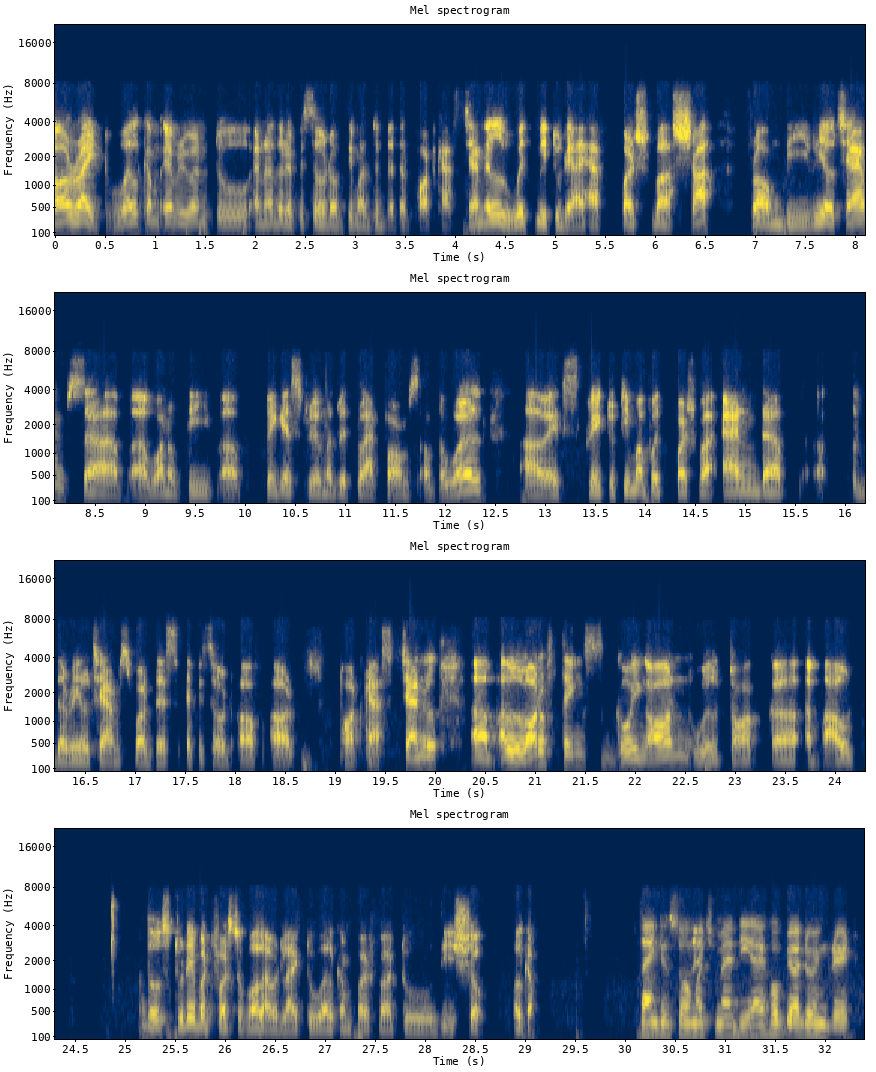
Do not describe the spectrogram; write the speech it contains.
All right, welcome everyone to another episode of the Madrid Better podcast channel. With me today, I have Parshva Shah from the Real Champs, uh, uh, one of the uh, biggest Real Madrid platforms of the world. Uh, it's great to team up with Parshva and uh, the Real Champs for this episode of our podcast channel. Uh, a lot of things going on. We'll talk about those today, but first of all, I would like to welcome Parshva to the show. Welcome. Thank you so much, Mehdi. I hope you're doing great.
